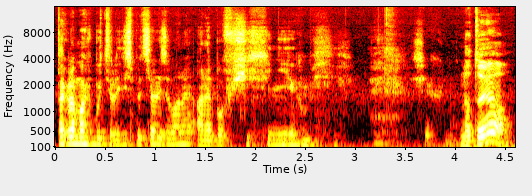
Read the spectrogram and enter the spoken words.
Takhle máš buď lidi specializované, anebo všichni všechno. No to jo,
